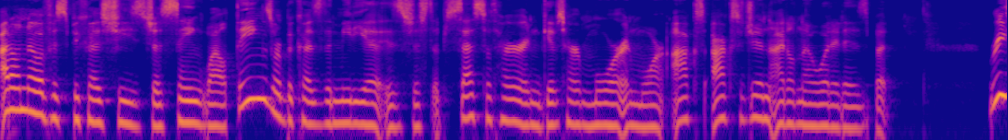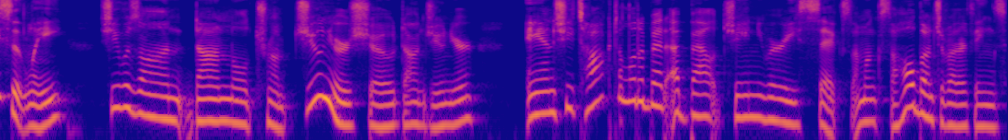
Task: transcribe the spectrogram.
I don't know if it's because she's just saying wild things or because the media is just obsessed with her and gives her more and more ox- oxygen. I don't know what it is, but recently she was on Donald Trump Jr.'s show, Don Jr., and she talked a little bit about January 6th, amongst a whole bunch of other things.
